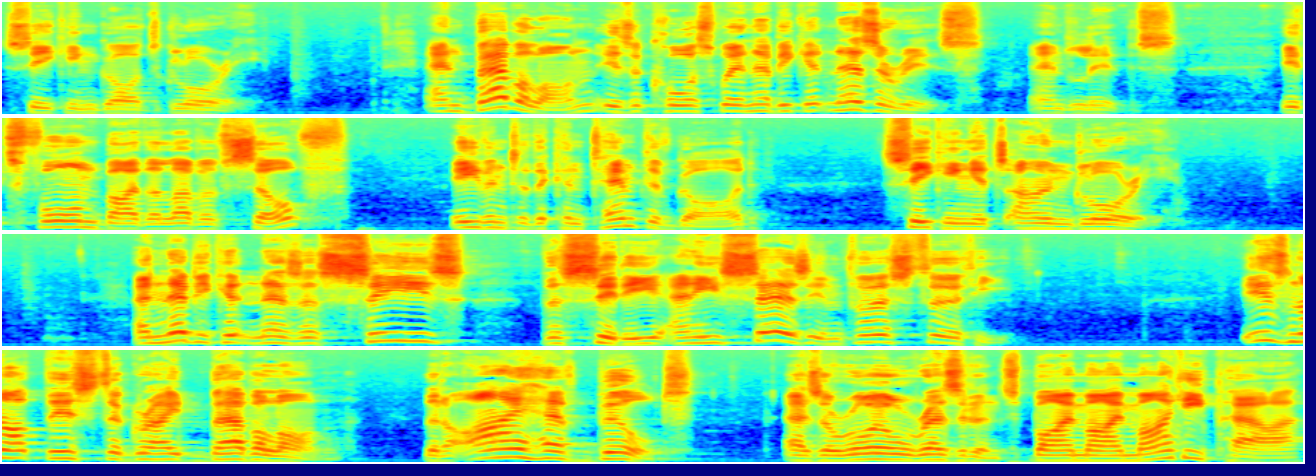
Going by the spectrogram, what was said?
seeking God's glory. And Babylon is, of course, where Nebuchadnezzar is and lives. It's formed by the love of self, even to the contempt of God, seeking its own glory. And Nebuchadnezzar sees the city and he says in verse 30 Is not this the great Babylon that I have built as a royal residence by my mighty power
